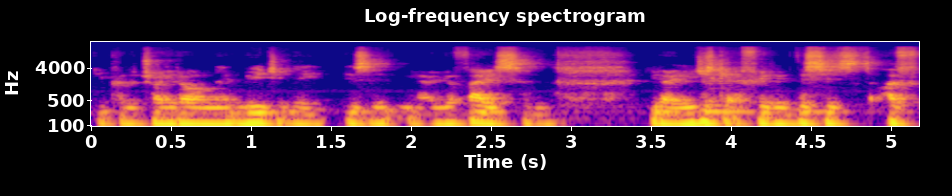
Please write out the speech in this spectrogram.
you put a trade on immediately is it, you know your face, and you know you just get a feeling this is I've,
